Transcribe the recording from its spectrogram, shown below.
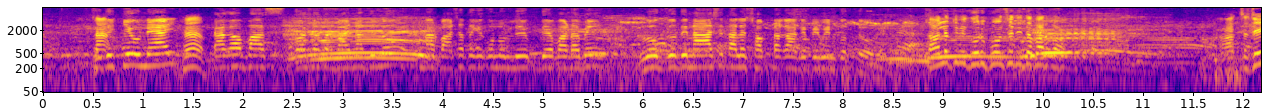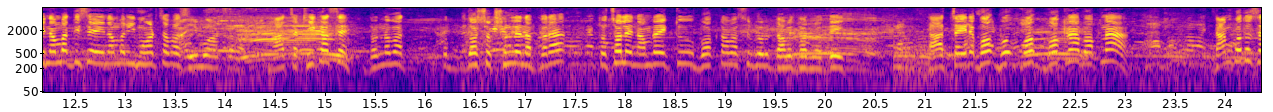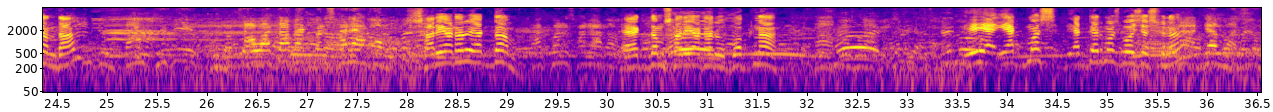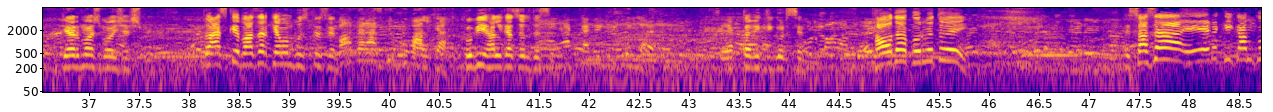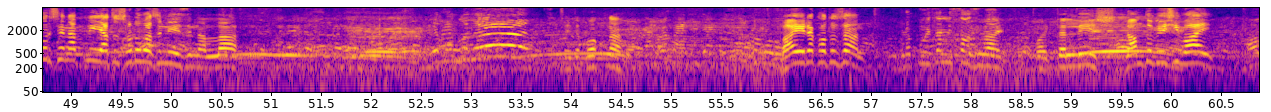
যদি কেউ নেয় হ্যাঁ। টাকা বাস দশ হাজার বায়না দিল ওনার বাসা থেকে কোনো লোক দিয়ে পাঠাবে। লোক যদি না আসে তাহলে সব টাকা আগে পেমেন্ট করতে হবে। তাহলে তুমি গরু পৌঁছে দিতে পারবা। আচ্ছা যেই নাম্বার দিছে এই নাম্বার ইমো হোয়াটসঅ্যাপ আছে। এই হোয়াটসঅ্যাপ আচ্ছা ঠিক আছে ধন্যবাদ। দর্শক শুনলেন আপনারা? তো চলেন আমরা একটু বকনা গরুর দামের ধারণা দেই। আচ্ছা এটা বক- বক- বক- বকনা বকনা? দাম কত চান দাম? সাড়ে আঠারো একদম? একদম সাড়ে আঠারো বকনা? এই এক মাস এক দেড় মাস বয়স আসবে না? দেড় মাস বয়স আসবে। তো আজকে বাজার কেমন বুঝতেছেন? খুবই হালকা চলতেছে। একটা বিক্রি করলাম। আচ্ছা, একটা বিক্রি করছেন। খাওয়া দাওয়া করবে তো এই? চাচা এটা কি কাম করছেন আপনি? এত ছোট বাসন নিয়েছেন আল্লাহ। এটা বক না। ভাই এটা কত চান? পঁয়তাল্লিশ আছে ভাই। পঁয়তাল্লিশ। দাম তো বেশি ভাই।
